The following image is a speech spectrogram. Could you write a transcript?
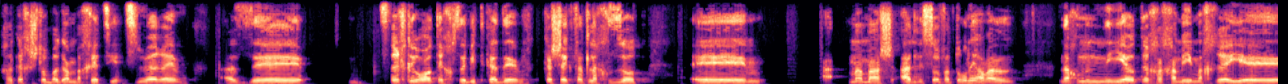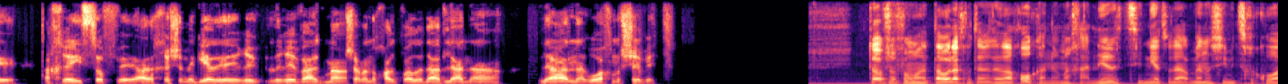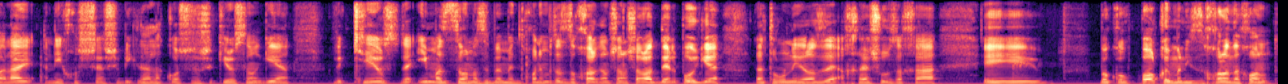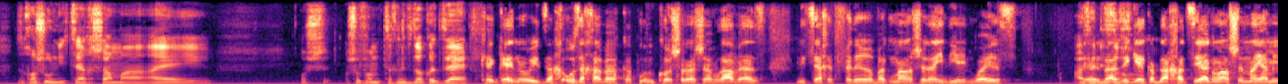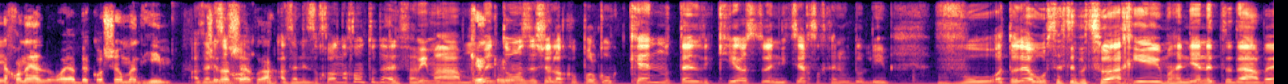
אחר כך יש לו גם בחצי את סוורב, אז uh, צריך לראות איך זה מתקדם. קשה קצת לחזות uh, ממש עד לסוף הטורניר, אבל אנחנו נהיה יותר חכמים אחרי, uh, אחרי סוף, uh, אחרי שנגיע לרבע הגמר, שם נוכל כבר לדעת לאן, לאן הרוח נושבת. טוב, שוב פעם, אתה הולך יותר מדי רחוק, אני אומר לך, אני רציני, אתה יודע, הרבה אנשים יצחקו עליי, אני חושב שבגלל הכושר שקיוס מגיע, וקיוס, אתה יודע, עם הזון הזה באמת, נכון, אם אתה זוכר, גם שנה שעברה, דלפו הגיע לטורניר הזה, אחרי שהוא זכה אה, בקורפולקו, אם אני זוכר נכון, זוכר שהוא ניצח שם, אה, או ש... שוב פעם, צריך לבדוק את זה. כן, כן, הוא, זכ... הוא זכה בקפולקו שנה שעברה, ואז ניצח את פדר בגמר של האינדיאן ווילס. אז אני ואז זוכר- הגיע גם לחצי הגמר של מיאמי, נכון, היה- הוא היה בכושר מדהים אז שנה זוכר, שעברה. אז אני זוכר נכון, אתה יודע, לפעמים המומנטום כן. הזה של אקופולקו כן נותן, יודע, ניצח שחקנים גדולים, והוא, אתה יודע, הוא עושה את זה בצורה הכי מעניינת, אתה יודע, הרבה,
